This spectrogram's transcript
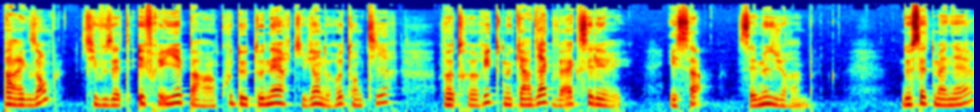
Par exemple, si vous êtes effrayé par un coup de tonnerre qui vient de retentir, votre rythme cardiaque va accélérer. Et ça, c'est mesurable. De cette manière,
